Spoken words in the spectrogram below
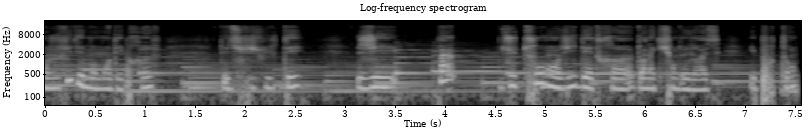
quand je vis des moments d'épreuve, de difficulté, j'ai pas du tout envie d'être euh, dans l'action de grâce. Et pourtant,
